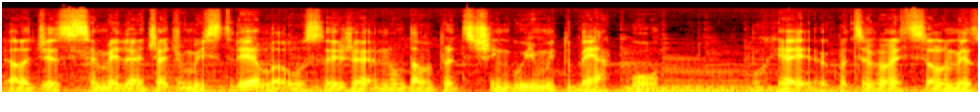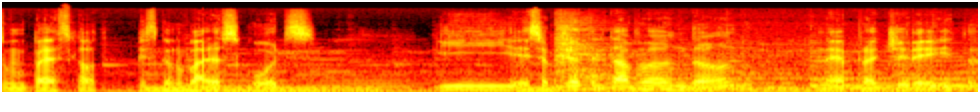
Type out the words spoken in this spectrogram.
ela disse, semelhante à de uma estrela, ou seja, não dava para distinguir muito bem a cor, porque quando você vê uma estrela mesmo parece que ela tá piscando várias cores. E esse objeto estava andando né, para a direita,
